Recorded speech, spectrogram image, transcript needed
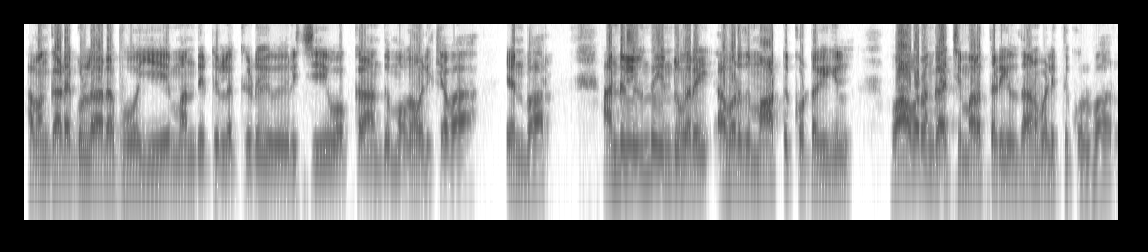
அவன் கடைக்குள்ளார போய் மந்திட்டில் கிடுகு விரிச்சு உக்காந்து முகம் வலிக்கவா என்பார். அன்றிலிருந்து இன்று வரை அவரது மாட்டுக் கொட்டகையில் வாவரங்காட்சி மரத்தடியில் தான் வலித்துக் கொள்வார்.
